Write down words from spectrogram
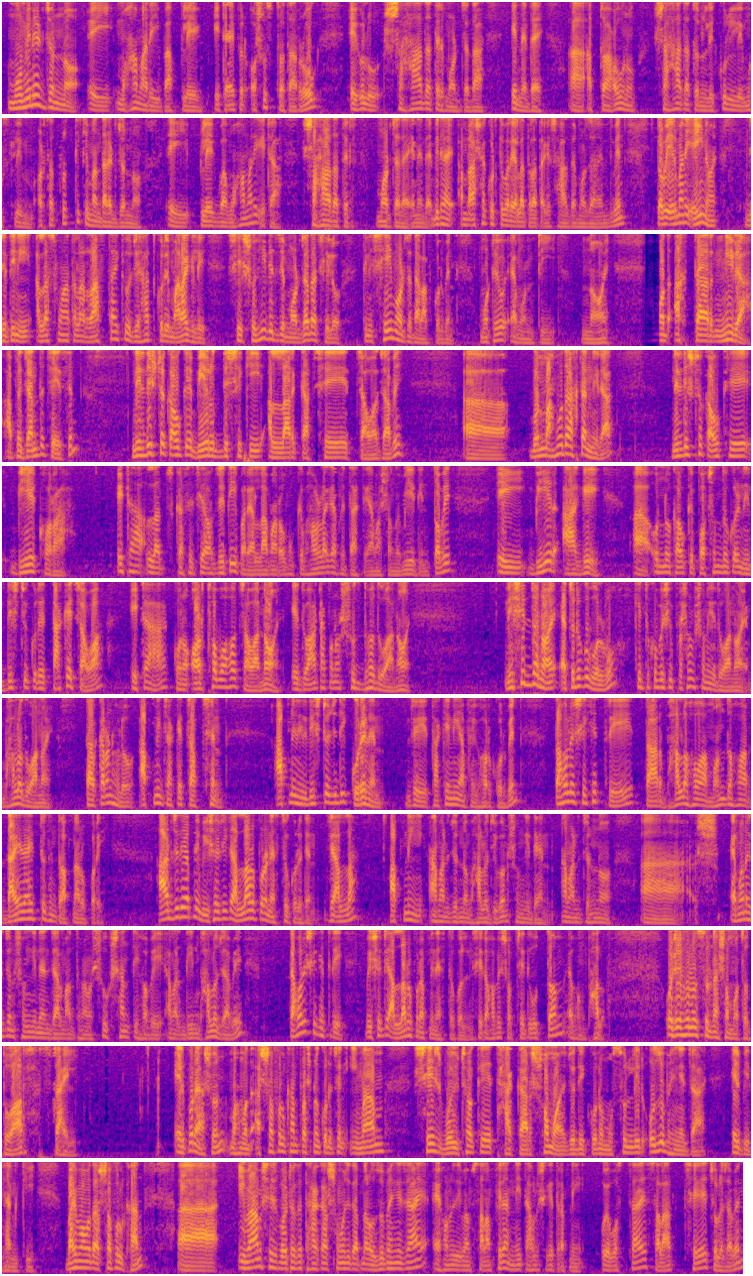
মুমিনের জন্য এই মহামারী বা প্লেগ এই টাইপের অসুস্থতা, রোগ, এগুলো শাহাদাতের মর্যাদা এনে দেয়। আত্মাউনু শাহাদাতুন লিকুল্লি মুসলিম। অর্থাৎ প্রত্যেক ইমানদারের জন্য এই প্লেগ বা মহামারী এটা শাহাদাতের মর্যাদা এনে দেয়। বিধায় আমরা আশা করতে পারি আল্লাহ তালা তাকে শাহাদাতের মর্যাদা এনে দিবেন। তবে এর মানে এই নয় যে তিনি আল্লাহ সুমাতালার রাস্তায় কেউ জেহাদ করে মারা গেলে সেই শহীদের যে মর্যাদা ছিল, তিনি সেই মর্যাদা লাভ করবেন। মোটেও এমনটি নয়। মোহাম্মদ আখতার নীরা, আপনি জানতে চেয়েছেন? নির্দিষ্ট কাউকে বিয়ের উদ্দেশ্যে কি আল্লাহর কাছে চাওয়া যাবে? বোন মাহমুদ আখতার নীরা নির্দিষ্ট কাউকে বিয়ে করা, এটা আল্লাহর কাছে যেতেই পারে। আল্লাহ আমার অমুককে ভালো লাগে, আপনি তাকে আমার সঙ্গে বিয়ে দিন। তবে এই বিয়ের আগে অন্য কাউকে পছন্দ করে, নির্দিষ্ট করে তাকে চাওয়া, এটা কোনো অর্থবহ চাওয়া নয়। এই দোয়াটা কোনো শুদ্ধ দোয়া নয়। নিষিদ্ধ নয়, এতটুকু বলব, কিন্তু খুব বেশি প্রশংসনীয় দোয়া নয়, ভালো দোয়া নয়। তার কারণ হলো, আপনি যাকে চাচ্ছেন, আপনি নির্দিষ্ট যদি করে নেন যে তাকে নিয়ে আপনি ঘর করবেন তাহলে সেক্ষেত্রে তার ভালো হওয়া, মন্দ হওয়ার দায় দায়িত্ব কিন্তু আপনার উপরে। আর যদি আপনি বিষয়টিকে আল্লাহর উপরে ন্যস্ত করে দেন যে, আল্লাহ, আপনি আমার জন্য ভালো জীবন সঙ্গী দেন, আমার জন্য এমন একজন সঙ্গী দেন যার মাধ্যমে আমার সুখ শান্তি হবে, আমার দিন ভালো যাবে, তাহলে সেক্ষেত্রে বিষয়টি আল্লাহর উপর আপনি ন্যস্ত করলেন। সেটা হবে সবচেয়ে উত্তম এবং ভালো। ওটাই হলো সুন্নাসম্মত দোয়ার স্টাইল। এরপরে আসুন, মোহাম্মদ আশরাফুল খান প্রশ্ন করেছেন, ইমাম শেষ বৈঠকে থাকার সময় যদি কোনো মুসল্লির অজু ভেঙে যায়, এর বিধান কি? ভাই মোহাম্মদ আশরাফুল খান ইমাম শেষ বৈঠকে থাকার সময় যদি আপনার অজু ভেঙে যায়, এখন যদি ইমাম সালাম ফিরাননি, তাহলে সেক্ষেত্রে আপনি ওই অবস্থায় সালাদ ছেড়ে চলে যাবেন।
